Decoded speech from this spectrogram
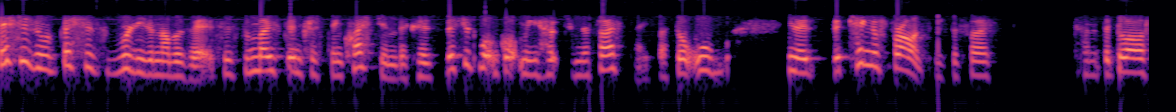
This is this is really the nub of it. This is the most interesting question because this is what got me hooked in the first place. I thought, well, you know, the King of France was the first kind of the Glass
